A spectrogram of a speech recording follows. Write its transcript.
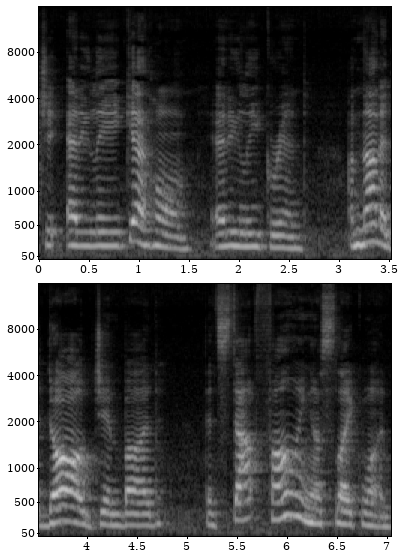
J Eddie Lee, get home. Eddie Lee grinned. I'm not a dog, Jim Bud. Then stop following us like one.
